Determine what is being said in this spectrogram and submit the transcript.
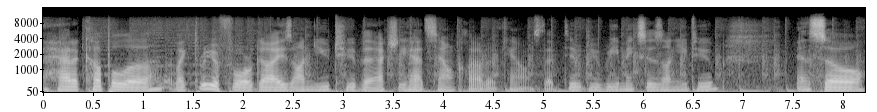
had a couple, of like three or four guys on YouTube that actually had SoundCloud accounts that did do remixes on YouTube, and so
